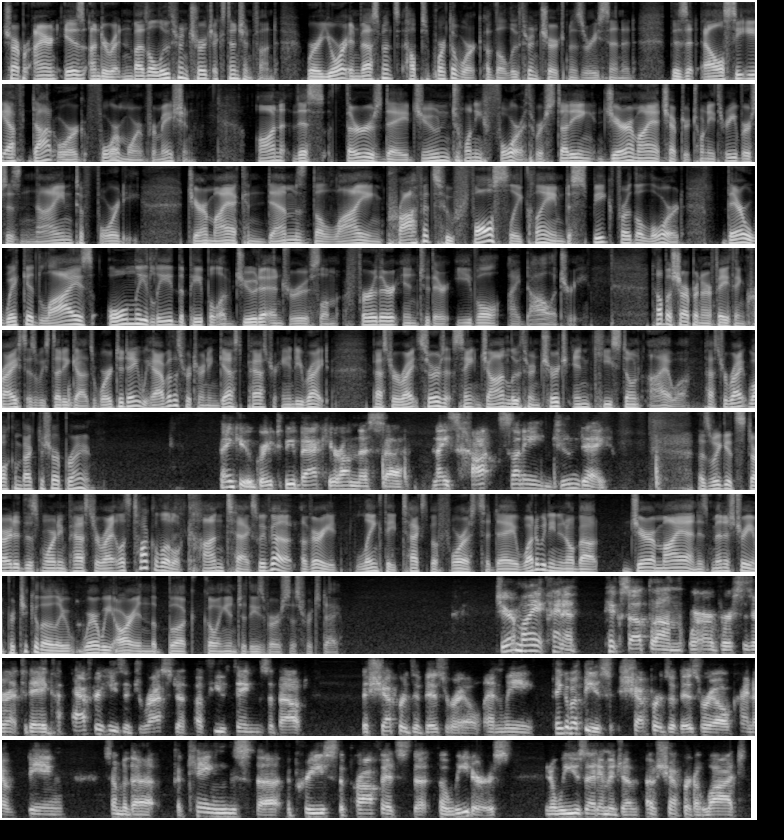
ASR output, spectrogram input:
Sharper Iron is underwritten by the Lutheran Church Extension Fund, where your investments help support the work of the Lutheran Church Missouri Synod. Visit lcef.org for more information. On this Thursday, June 24th, we're studying Jeremiah chapter 23, verses 9 to 40. Jeremiah condemns the lying prophets who falsely claim to speak for the Lord. Their wicked lies only lead the people of Judah and Jerusalem further into their evil idolatry. To help us sharpen our faith in Christ as we study God's Word today, we have with us returning guest, Pastor Andy Wright. Pastor Wright serves at St. John Lutheran Church in Keystone, Iowa. Pastor Wright, welcome back to Sharp Iron. Thank you. Great to be back here on this uh, nice, hot, sunny June day. As we get started this morning, Pastor Wright, let's talk a little context. We've got a, a very lengthy text before us today. What do we need to know about Jeremiah and his ministry, and particularly where we are in the book going into these verses for today? Jeremiah kind of picks up um, where our verses are at today after he's addressed a, a few things about the shepherds of Israel. And we think about these shepherds of Israel kind of being some of the, the kings, the, the priests, the prophets, the, the leaders you know, we use that image of, of shepherd a lot.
